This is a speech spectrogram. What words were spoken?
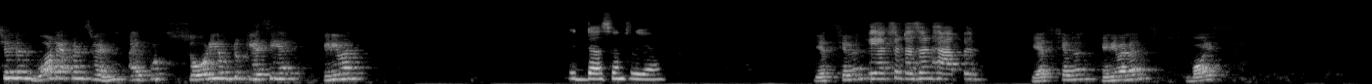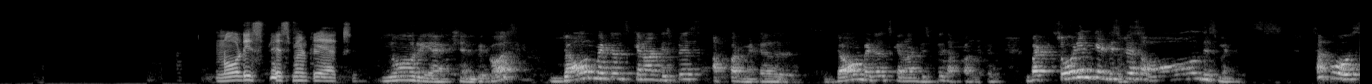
Children, what happens when I put sodium to KCl? Anyone? It doesn't react. Yes, children? Reaction doesn't happen. Yes, children? Anyone else? Boys? No displacement reaction. No reaction because down metals cannot displace upper metals. Down metals cannot displace upper metals. But sodium can displace all these metals. Suppose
